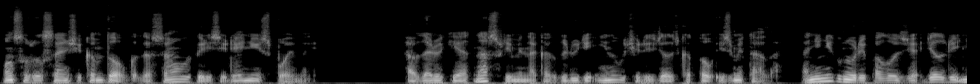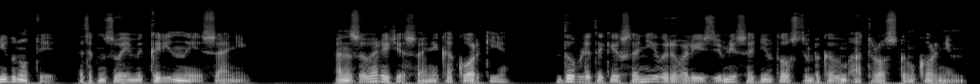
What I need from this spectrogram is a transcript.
Он служил санщиком долго, до самого переселения из поймы. А в от нас времена, когда люди не научились делать котов из металла, они не гнули полозья, делали негнутые, а так называемые коренные сани. А называли эти сани кокорки, Дубли таких саней вырывали из земли с одним толстым боковым отростком, корнем,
